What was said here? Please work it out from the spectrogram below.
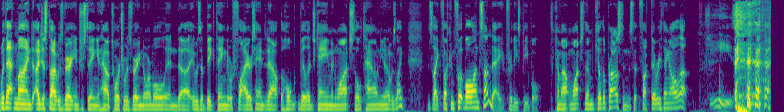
With that in mind, I just thought it was very interesting and how torture was very normal and uh, it was a big thing. There were flyers handed out. The whole village came and watched. The whole town, you know, it was like it's like fucking football on Sunday for these people to come out and watch them kill the Protestants that fucked everything all up Jeez.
